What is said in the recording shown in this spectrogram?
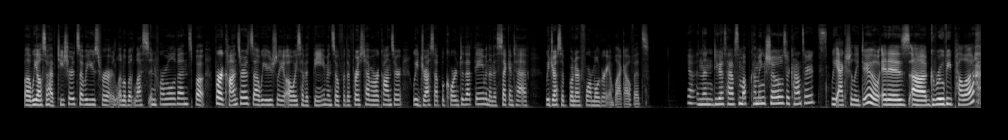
But we also have T-shirts that we use for a little bit less informal events. But for our concerts, uh, we usually always have a theme, and so for the first half of our concert, we dress up according to that theme, and then the second half, we dress up in our formal gray and black outfits. Yeah, and then do you guys have some upcoming shows or concerts? We actually do. It is uh, Groovy Pella.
